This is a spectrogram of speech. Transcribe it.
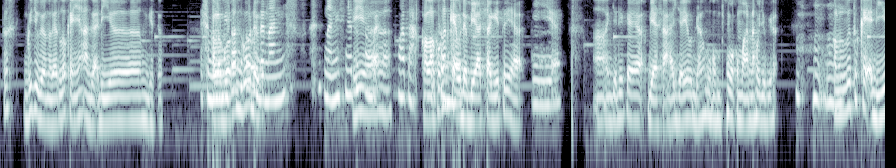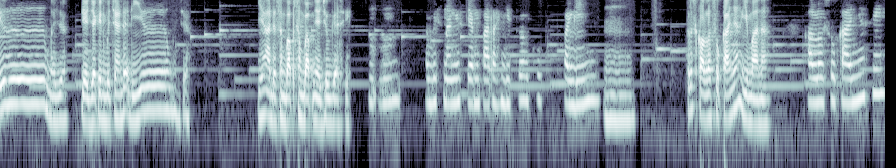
terus gue juga ngeliat lo kayaknya agak diem gitu. gua itu kan aku gua udah- nangis nangisnya tuh Iya. sampai mata Kalau aku kan kayak udah biasa gitu ya. iya Uh, jadi kayak biasa aja ya udah mau mau ke mana juga. Kalau lu tuh kayak diem aja, diajakin bercanda diem aja. Ya ada sembab-sembabnya juga sih. Mm-mm. habis nangis yang parah gitu aku paginya Hmm. Terus kalau sukanya gimana? kalau sukanya sih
